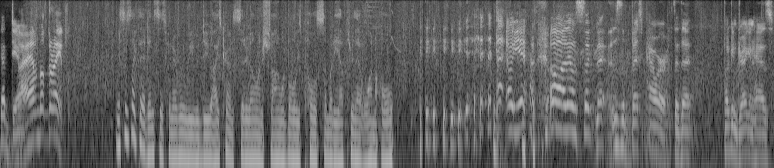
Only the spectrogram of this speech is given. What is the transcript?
God damn it. I am the great. This is like that instance whenever we would do Icecrown Citadel and Sean would always pull somebody up through that one hole. Oh yeah. Oh, that was such. That is the best power that that fucking dragon has.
